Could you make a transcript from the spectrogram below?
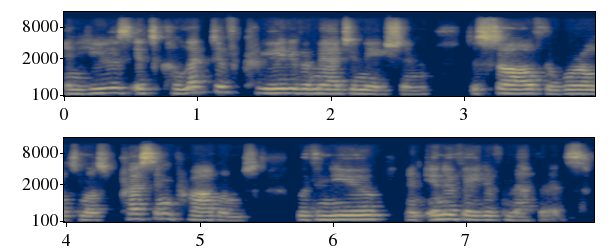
and use its collective creative imagination to solve the world's most pressing problems with new and innovative methods.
